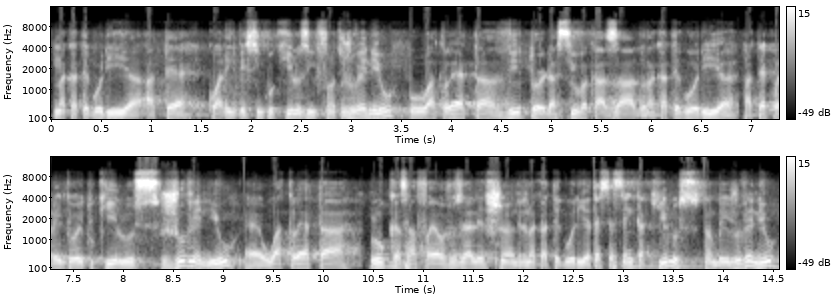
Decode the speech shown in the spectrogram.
na categoria até 45 quilos infanto juvenil, o atleta Vitor da Silva Casado, na categoria até 48 quilos juvenil, é, o atleta Lucas Rafael José Alexandre, na categoria até 60 quilos, também juvenil,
